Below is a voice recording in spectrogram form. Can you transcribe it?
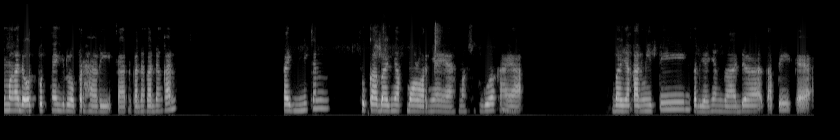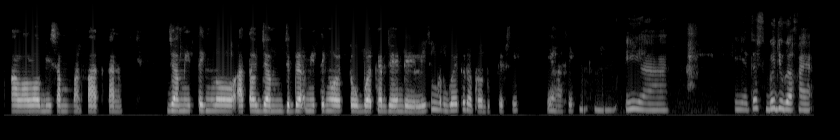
emang ada outputnya gitu loh per hari kan. Kadang-kadang kan kayak gini kan suka banyak molornya ya. Maksud gue kayak banyakkan meeting, kerjanya nggak ada. Tapi kayak kalau lo bisa memanfaatkan jam meeting lo atau jam jeda meeting lo tuh buat kerjain daily sih menurut gue itu udah produktif sih iya gak sih iya iya terus gue juga kayak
